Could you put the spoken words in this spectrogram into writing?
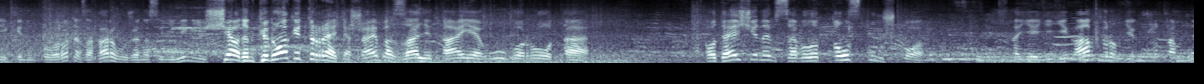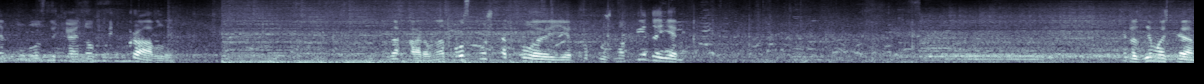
і кинув по воротах. Захаров уже на синій лінії. Ще один кидок і третя шайба залітає у ворота. Одещини Всеволод Толстушко стає її автором, якщо там не було, звичайно, підправлень. Захаров на Толстушка, той потужно кидає. Роздивимося.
